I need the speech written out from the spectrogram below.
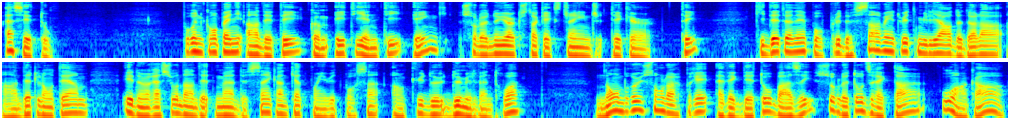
à ces taux. Pour une compagnie endettée comme ATT Inc. sur le New York Stock Exchange ticker T, qui détenait pour plus de 128 milliards de dollars en dette long terme et d'un ratio d'endettement de 54,8% en Q2 2023, nombreux sont leurs prêts avec des taux basés sur le taux directeur ou encore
